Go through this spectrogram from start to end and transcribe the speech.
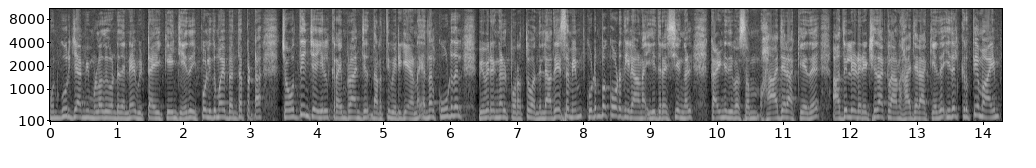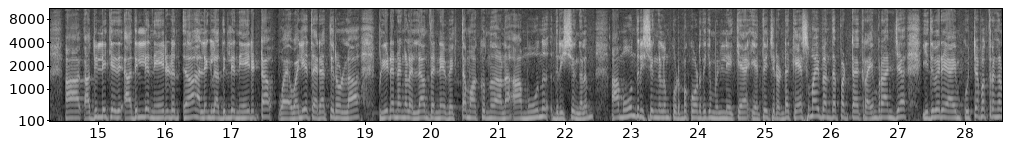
മുൻകൂർ ജാമ്യം ഉള്ളതുകൊണ്ട് തന്നെ വിട്ടയക്കുകയും ചെയ്ത്. ഇപ്പോൾ ഇതുമായി ബന്ധപ്പെട്ട ചോദ്യം ചെയ്യൽ ക്രൈംബ്രാഞ്ച് നടത്തി വരികയാണ്. എന്നാൽ കൂടുതൽ വിവരങ്ങൾ പുറത്തു വന്നില്ല. അതേസമയം കുടുംബ കോടതിയിലാണ് ഈ ദൃശ്യങ്ങൾ കഴിഞ്ഞ ദിവസം ഹാജരാക്കിയത്. അതുല്യയുടെ രക്ഷിതാക്കളാണ് ഹാജരാക്കിയത്. ഇതിൽ കൃത്യമായും അതുല്യക്ക് അതുല്യ നേരിടുന്ന അല്ലെങ്കിൽ അതുല്യ നേരിട്ട വലിയ തരത്തിലുള്ള പീഡനങ്ങളെല്ലാം തന്നെ വ്യക്തമാക്കുന്നതാണ് ആ മൂന്ന് ദൃശ്യങ്ങളും. ആ മൂന്ന് ദൃശ്യങ്ങളും കുടുംബ കോടതിക്ക് മുന്നിലേക്ക് എത്തിച്ചിട്ടുണ്ട്. കേസുമായി ബന്ധപ്പെട്ട് ക്രൈംബ്രാഞ്ച് ഇതുവരെയായും കുറ്റപത്രങ്ങൾ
